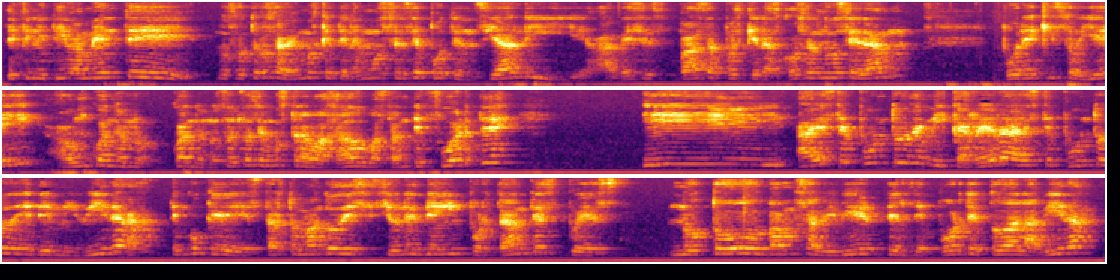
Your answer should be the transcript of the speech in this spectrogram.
definitivamente nosotros sabemos que tenemos ese potencial y a veces pasa pues que las cosas no se dan por X o Y, aun cuando, cuando nosotros hemos trabajado bastante fuerte. Y a este punto de mi carrera, a este punto de, mi vida, tengo que estar tomando decisiones bien importantes, pues no todos vamos a vivir del deporte toda la vida.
